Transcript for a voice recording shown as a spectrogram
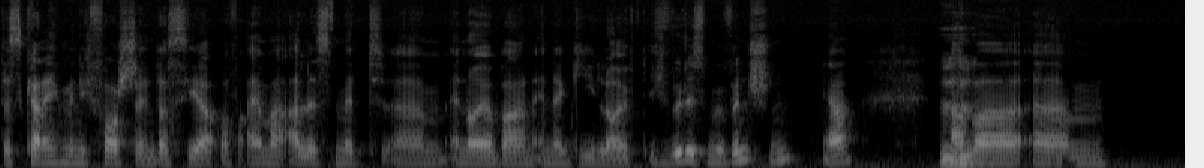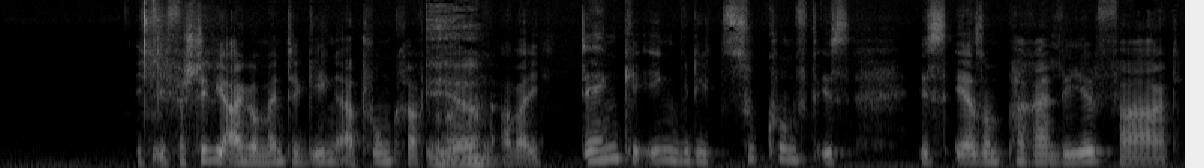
Das kann ich mir nicht vorstellen, dass hier auf einmal alles mit ähm, erneuerbaren Energie läuft. Ich würde es mir wünschen, ja, Mhm. aber ähm, ich, ich verstehe die Argumente gegen Atomkraft, Ja. und, aber ich denke irgendwie, die Zukunft ist, ist eher so ein Parallelfahrt,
